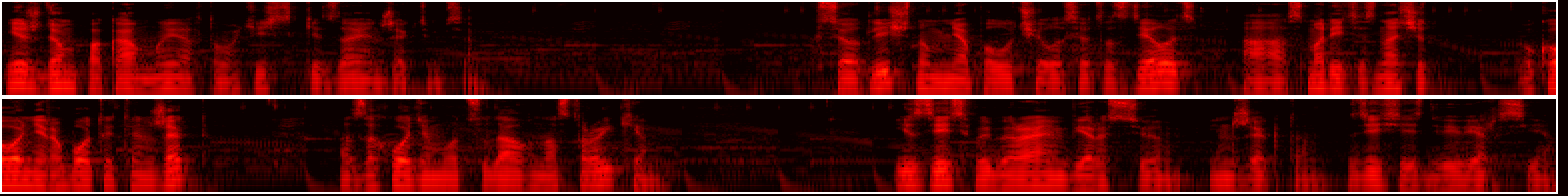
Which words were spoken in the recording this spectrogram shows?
И ждем, пока мы автоматически заинжектимся. Все отлично, у меня получилось это сделать. А, смотрите, значит, у кого не работает инжект, заходим вот сюда в настройки. И здесь выбираем версию инжекта. Здесь есть две версии.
